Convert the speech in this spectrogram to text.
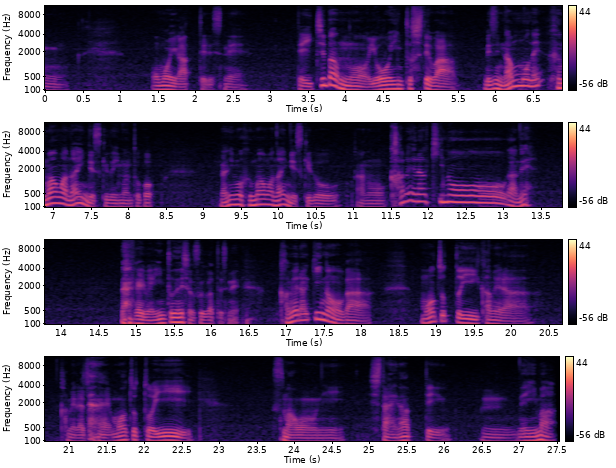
うん、思いがあってですね。で一番の要因としては別に何もね不満はないんですけど今のとこ。何も不満はないんですけどあのカメラ機能がねなんか今イントネーションすごかったですね。カメラ機能がもうちょっといいカメラカメラじゃないもうちょっといいスマホにしたいなっていう、うん。ね、今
